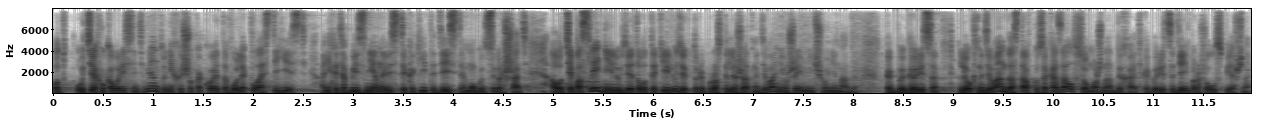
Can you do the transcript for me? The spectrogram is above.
вот у тех, у кого ресентимент, у них еще какая-то воля к власти есть. Они хотя бы из ненависти какие-то действия могут совершать. А вот те последние люди — это вот такие люди, которые просто лежат на диване, уже им ничего не надо. Как бы говорится, лег на диван, доставку заказал, все, можно отдыхать. Как говорится, день прошел успешно.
